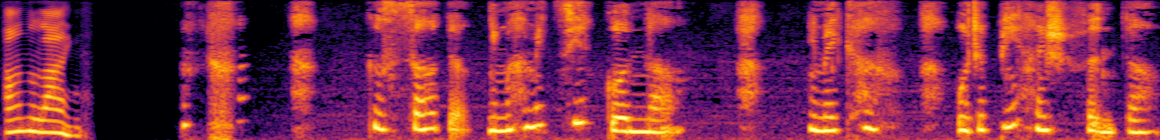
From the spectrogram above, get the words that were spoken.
online。可骚的，你们还没见过呢。你没看我这逼还是粉的，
